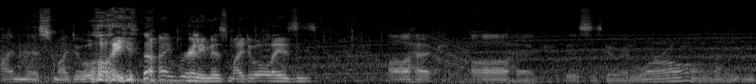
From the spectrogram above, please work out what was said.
I miss my dual lasers. I really miss my dual lasers. Oh ah, heck. Oh heck. This is going wrong.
